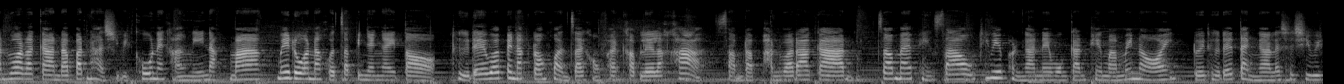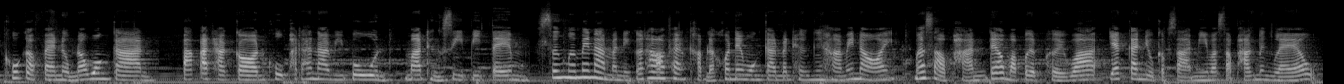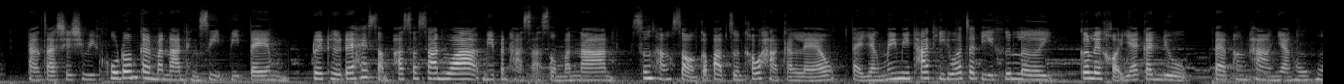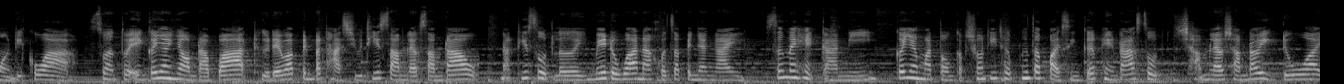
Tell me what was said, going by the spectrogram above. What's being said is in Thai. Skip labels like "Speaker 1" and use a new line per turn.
พันวรการรับปัญหาชีวิตคู่ในครั้งนี้หนักมาก ไม่รู้อนาคตจะเป็นยังไงต่อ ถือได้ว่าเป็นนักร้องขวัญใจของแฟนคลับเลยล่ะค่ะสำหรับพันวราการ เจ้าแม่เพลงเศร้าที่มีผลงานในวงการเพลงมาไม่น้อย โดยเธอได้แต่งงานและใช้ชีวิตคู่กับแฟนหนุ่มนอกวงการปักอัฐกรครูพัฒนาวิบูลย์มาถึง 4 ปีเต็ม ซึ่งเมื่อไม่นานมานี้ก็ทำเอาแฟนคลับและคนในวงการบันเทิงฮือฮาไม่น้อย เมื่อสาวพันธ์ได้ออกมาเปิดเผยว่าแยกกันอยู่กับสามีมาสักพักหนึ่งแล้ว ลังจากใช้ชีวิตคู่ร่วมกันมานานถึง 4 ปีเต็ม โดยเธอได้ให้สัมภาษณ์สั้นๆว่ามีปัญหาสะสมมานาน ซึ่งทั้งสองก็ปรับจูนเข้าหากันแล้ว แต่ยังไม่มีท่าทีว่าจะดีขึ้นเลย ก็เลยขอแยกกันอยู่แบบห่างๆอย่างห่วงๆดีกว่า ส่วนตัวเองก็ยังยอมรับว่า ถือได้ว่าเป็นปัญหาชีวิตที่ซ้ำแล้วซ้ำเล่า หนักที่สุดเลย ไม่รู้ว่าอนาคตจะเป็นยังไง ซึ่งในเหตุการณ์นี้ก็ยังมาตรงกับช่วงที่เธอเพิ่งจะปล่อยซิงเกิลเพลงล่าสุด ช้ำแล้วช้ำเล่าอีกด้วย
